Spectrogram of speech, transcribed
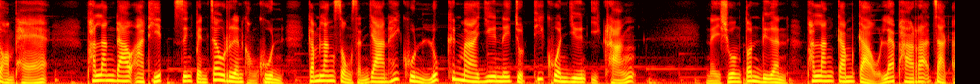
ยอมแพ้ พลังดาวอาทิตย์ซึ่งเป็นเจ้าเรือนของคุณกำลังส่งสัญญาณให้คุณลุกขึ้นมายืนในจุดที่ควรยืนอีกครั้ง ในช่วงต้นเดือน พลังกรรมเก่าและภาระจากอ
